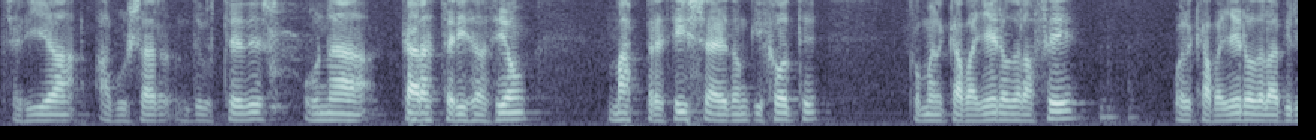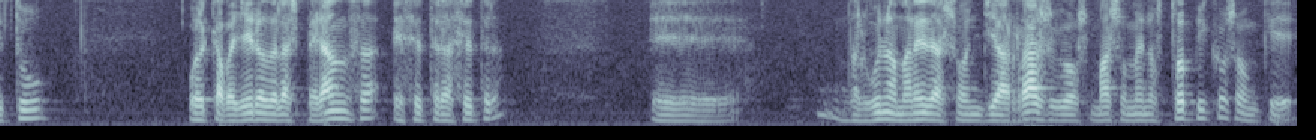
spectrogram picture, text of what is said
sería abusar de ustedes una caracterización más precisa de Don Quijote como el caballero de la fe, o el caballero de la virtud, o el caballero de la esperanza, etcétera, etcétera. Eh, de alguna manera son ya rasgos más o menos tópicos, aunque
